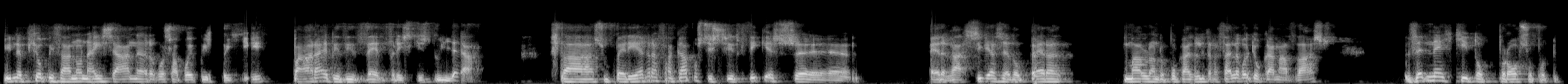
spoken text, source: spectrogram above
είναι πιο πιθανό να είσαι άνεργος από επιλογή παρά επειδή δεν βρίσκεις δουλειά. Θα σου περιέγραφα κάπως τις συνθήκες ε, εργασίας εδώ πέρα, μάλλον να το πω καλύτερα, θα έλεγα ότι ο Καναδάς δεν έχει το πρόσωπο του,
